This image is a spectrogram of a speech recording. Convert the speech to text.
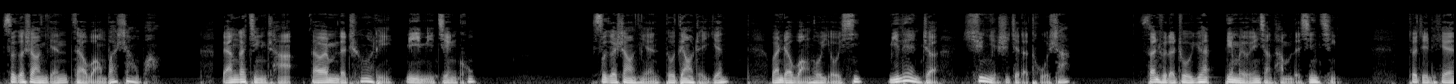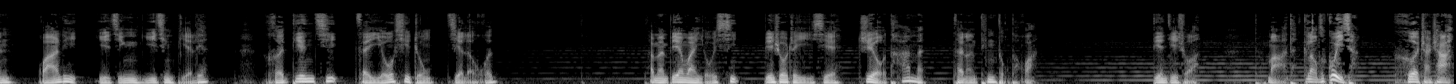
四个少年在网吧上网，两个警察在外面的车里秘密监控。四个少年都叼着烟，玩着网络游戏，迷恋着虚拟世界的屠杀。三水的住院并没有影响他们的心情。这几天，华丽已经移情别恋，和颠机在游戏中结了婚。他们边玩游戏边说着一些只有他们才能听懂的话。颠机说：“他妈的，给老子跪下，喝叉叉，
